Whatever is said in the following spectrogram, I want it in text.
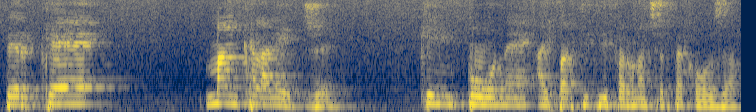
perché manca la legge che impone ai partiti di fare una certa cosa,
